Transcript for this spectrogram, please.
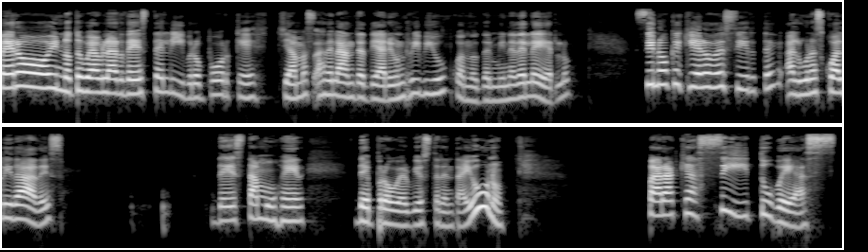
Pero hoy no te voy a hablar de este libro porque ya más adelante te haré un review cuando termine de leerlo, sino que quiero decirte algunas cualidades de esta mujer de Proverbios 31, para que así tú veas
